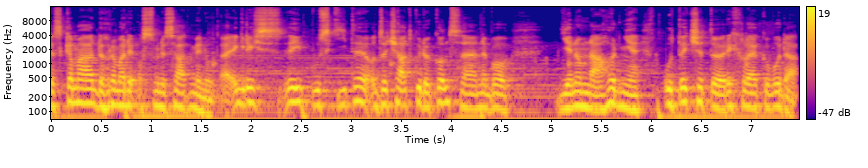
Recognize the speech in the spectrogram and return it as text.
Deska má dohromady 80 minut a i když si ji pustíte od začátku do konce nebo jenom náhodně, uteče to rychle jako voda.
